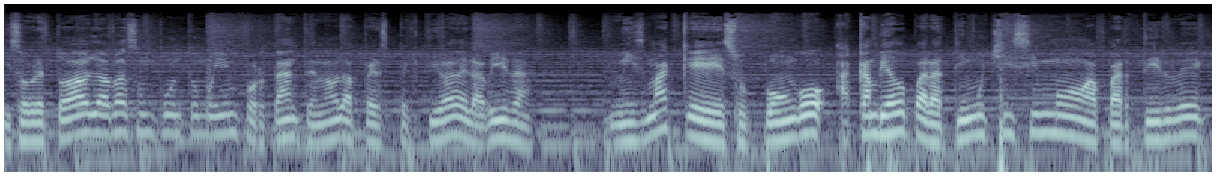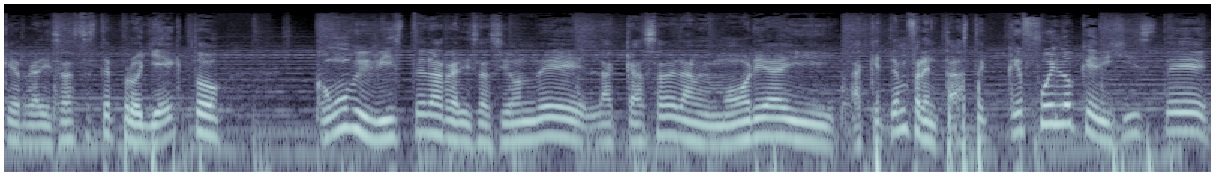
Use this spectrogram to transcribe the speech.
Y sobre todo hablabas un punto muy importante, ¿no? La perspectiva de la vida. Misma que supongo ha cambiado para ti muchísimo a partir de que realizaste este proyecto. ¿Cómo viviste la realización de la Casa de la Memoria y a qué te enfrentaste? ¿Qué fue lo que dijiste?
